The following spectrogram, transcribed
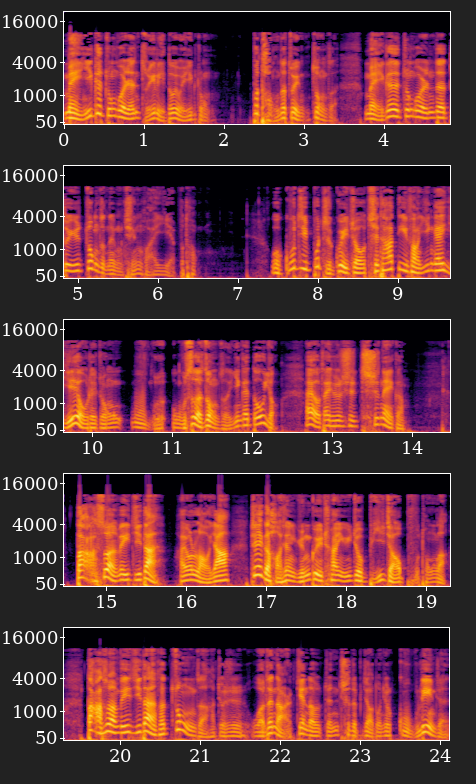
每一个中国人嘴里都有一种不同的粽粽子。每个中国人的对于粽子那种情怀也不同。我估计不止贵州，其他地方应该也有这种五五色粽子，应该都有。还有再就是吃那个大蒜煨鸡蛋，还有老鸭，这个好像云贵川渝就比较普通了。大蒜微鸡蛋和粽子哈，就是我在哪儿见到人吃的比较多，就是古蔺人，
